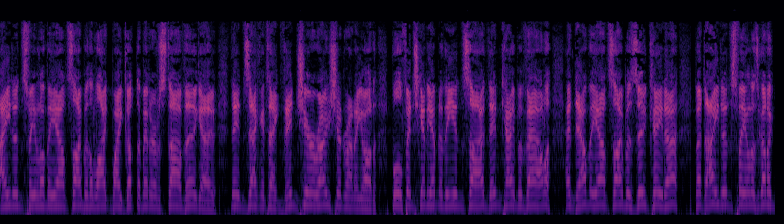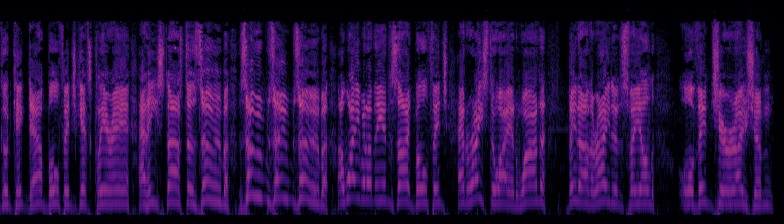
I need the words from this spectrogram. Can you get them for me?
Aidensfield on the outside with a lightweight, got the better of Star Virgo. Then Zacatec, Ventura Ocean running on. Bullfinch getting up to the inside. Then came Val, and down the outside was Zukina. But Aidensfield has got a good kick down. Bullfinch gets clear air, and he starts to zoom, zoom, zoom, zoom. Away went on the inside, Bullfinch, and raced away and won. Beat either Aidensfield or Ventura Ocean.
